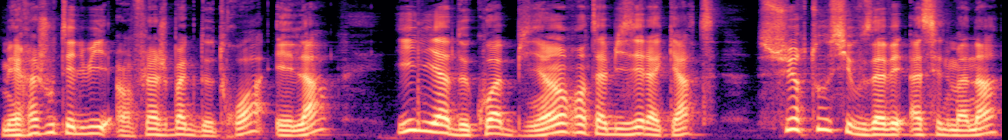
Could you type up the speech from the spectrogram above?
mais rajoutez-lui un flashback de 3 et là, il y a de quoi bien rentabiliser la carte, surtout si vous avez assez de mana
